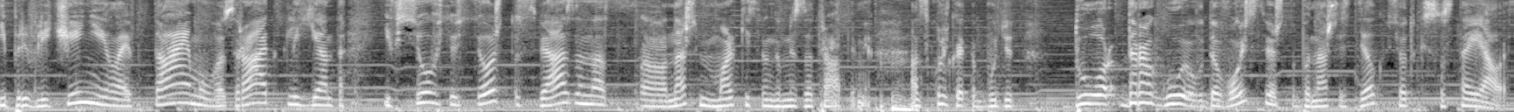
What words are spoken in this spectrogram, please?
и привлечение, и лайфтайм, и возврат клиента, и все-все-все, что связано с а, нашими маркетинговыми затратами. Насколько это будет дор- дорогое удовольствие, чтобы наша сделка все-таки состоялась.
